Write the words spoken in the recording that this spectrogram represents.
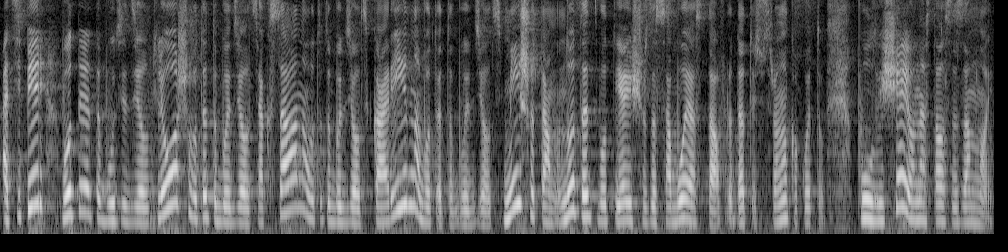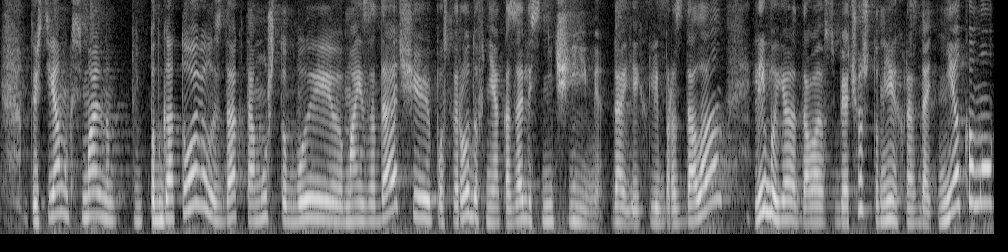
А теперь вот это будет делать Леша, вот это будет делать Оксана, вот это будет делать Карина, вот это будет делать Миша, там, ну вот это вот я еще за собой оставлю, да, то есть все равно какой-то пул вещей, он остался за мной. То есть я максимально подготовилась, да, к тому, чтобы мои задачи после родов не оказались ничьими, да, я их либо раздала, либо я давала себе отчет, что мне их раздать некому,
